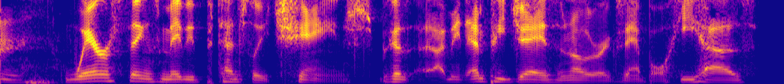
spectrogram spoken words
where things maybe potentially changed because I mean MPJ is another example. He has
